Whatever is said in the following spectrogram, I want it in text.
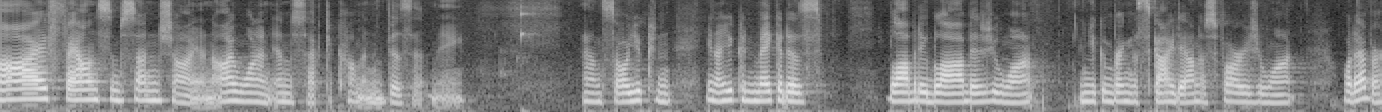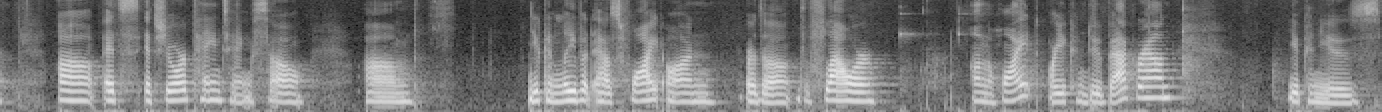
I found some sunshine and I want an insect to come and visit me. And so you can, you know, you can make it as blobbity blob as you want, and you can bring the sky down as far as you want, whatever. Uh, it's, it's your painting, so um, you can leave it as white on, or the, the flower on the white, or you can do background. You can use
